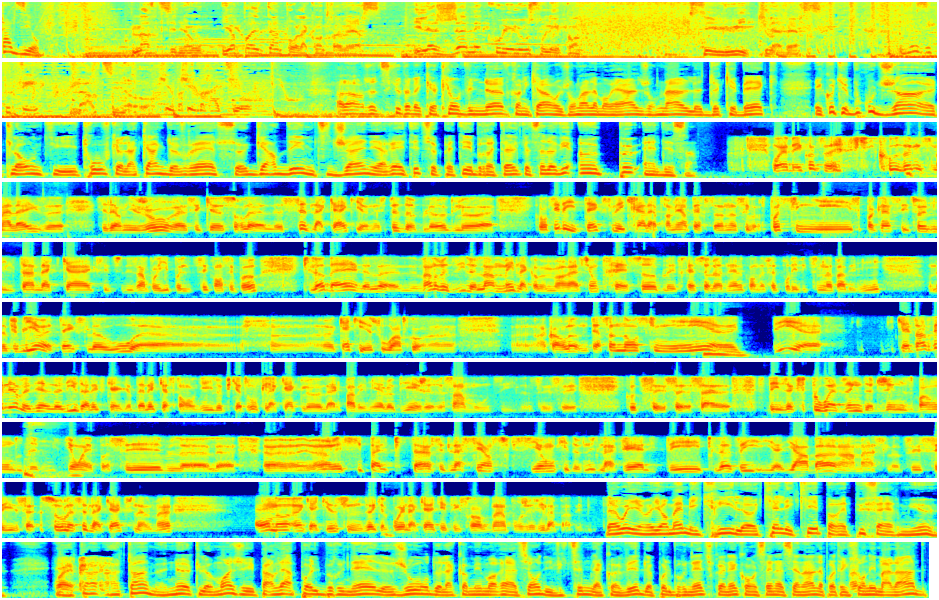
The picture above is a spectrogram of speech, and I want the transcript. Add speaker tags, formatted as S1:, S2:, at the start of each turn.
S1: Radio.
S2: Martino, il n'y a pas le temps pour la controverse. Il a jamais coulé l'eau sous les ponts. C'est lui qui la verse.
S1: Vous écoutez
S2: Martino.
S1: Cube, Radio.
S3: Alors, je discute avec Claude Villeneuve, chroniqueur au Journal de Montréal, Journal de Québec. Écoute, il y a beaucoup de gens, euh, Claude, qui trouvent que la CAQ devrait se garder une petite gêne et arrêter de se péter les bretelles, que ça devient un peu indécent.
S4: Ouais, ben écoute, causé un petit malaise euh, ces derniers jours, euh, c'est que sur le, site de la CAQ, il y a une espèce de blog là, euh, qui contient des textes là, écrits à la première personne. C'est pas signé, c'est pas clair c'est-tu un militant de la CAQ, c'est-tu des employés politiques, on sait pas. Puis là, ben, le, vendredi, le lendemain de la commémoration très sobre et très solennelle qu'on a faite pour les victimes de la pandémie, on a publié un texte là où euh, un caquiste, ou en tout cas, encore là, une personne non signée, euh, dit qu'elle est en train de lire le, livre d'Alex d'Alex Castonguay, là, puis qu'elle trouve que la CAQ, là, la pandémie, elle a bien géré ça en maudit. Là. C'est, c'est, écoute, c'est, c'est, c'est, des exploits dignes de James Bond ou de Mission Impossible, le, un, un, récit palpitant, c'est de la science-fiction qui est devenue de la réalité. Puis là, tu sais, il y, y, en beurre en masse. Là, c'est, c'est, sur le site de la CAQ, finalement, on a un caquiste qui nous dit à quel point la CAQ est extraordinaire pour gérer la pandémie.
S3: Ben oui, ils ont même écrit là, quelle équipe aurait pu faire mieux? Ouais, attends, attends une minute. Là. Moi, j'ai parlé à Paul Brunet le jour de la commémoration des victimes de la COVID. Le Paul Brunet, tu connais le Conseil national de la protection des malades.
